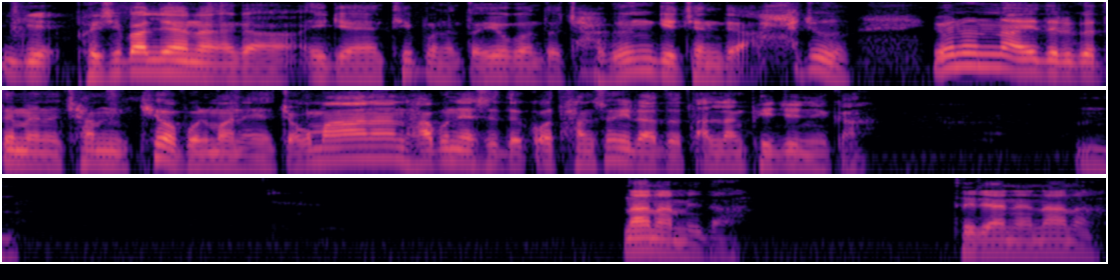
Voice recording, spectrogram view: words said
이게 퍼시발리아나가 이게 티프는 또 요건 또 작은 개체인데 아주 요런 아이들 같으면 참 키워볼 만해. 조그마한 화분에서도 꽃 한 송이라도 딸랑 피주니까. 음. 나나입니다. 드리안의 나나.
